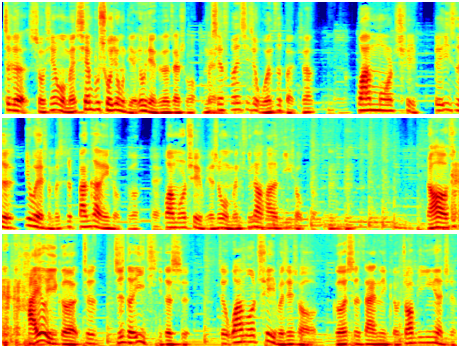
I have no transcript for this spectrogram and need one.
这个首先我们先不说用点，用点等等再说，我们先分析这文字本身。One more trip，这个意思意味着什么？这是班干的一首歌。对，One more trip 也是我们听到他的第一首歌。嗯嗯，然后还有一个就是值得一提的是，这 One more trip 这首歌是在那个装逼音乐指南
